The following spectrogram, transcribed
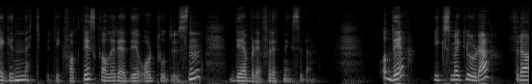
egen nettbutikk, faktisk, allerede i år 2000, det ble forretningsideen. Og det gikk som ei kule fra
